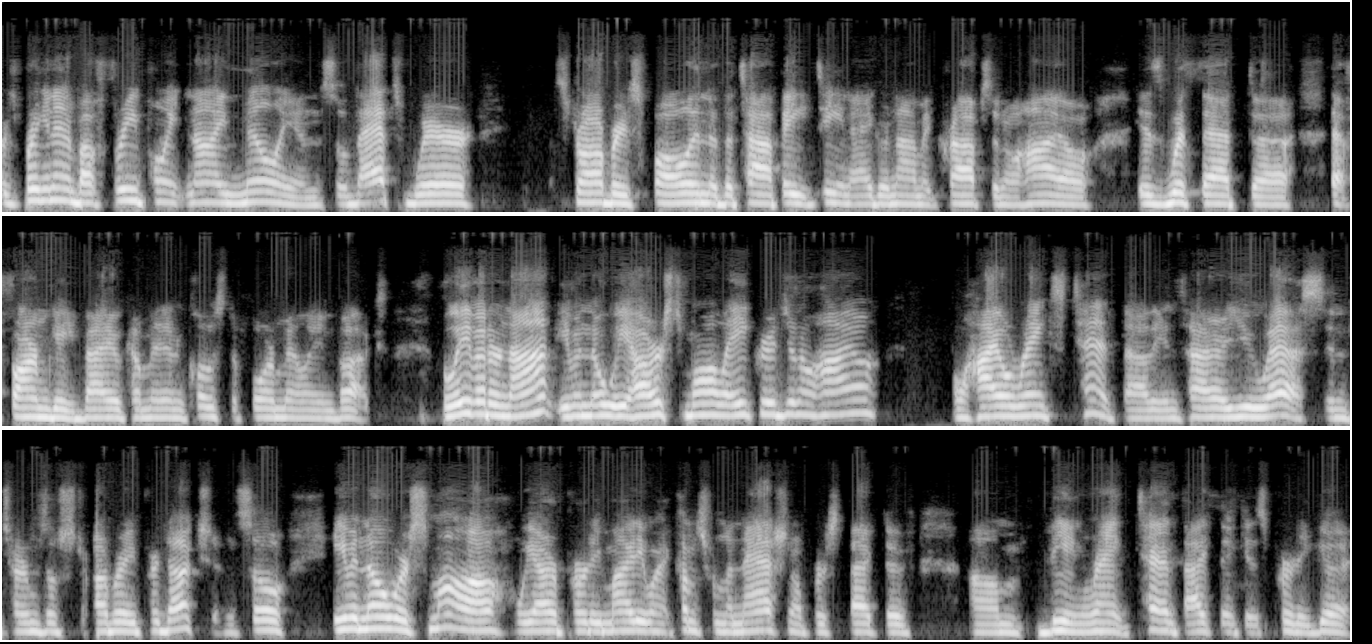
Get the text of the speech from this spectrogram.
it's bringing in about 3.9 million. So that's where strawberries fall into the top 18 agronomic crops in Ohio is with that uh, that farm gate value coming in close to 4 million bucks. Believe it or not, even though we are small acreage in Ohio, Ohio ranks 10th out of the entire U.S. in terms of strawberry production. So even though we're small, we are pretty mighty when it comes from a national perspective. Um, being ranked 10th, I think, is pretty good.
